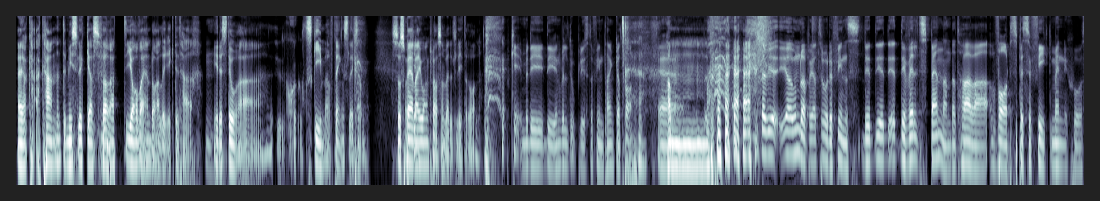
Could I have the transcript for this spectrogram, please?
ja, jag kan, jag kan inte misslyckas för Mm. att jag var ändå aldrig riktigt här Mm. i det stora scheme of things liksom. Så spelar Okej. Johan Claesson väldigt lite roll. Okej, men det, är- det är en väldigt upplyst och fin tanke att ta. Eh, jag, undrar på, jag tror det finns, det, det, det, är väldigt spännande att höra vad specifikt människors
